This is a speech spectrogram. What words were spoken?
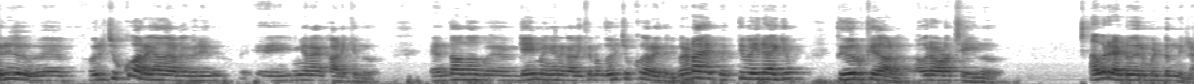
ഒരു ഒരു ചുക്കും അറിയാതെയാണ് ഇവർ ഇങ്ങനെ കാണിക്കുന്നത്. എന്താന്ന് ഗെയിം എങ്ങനെ കളിക്കണം ഒരു ചുക്കും അറിയത്തില്ല. ഇവരുടെ വ്യക്തിവൈരാഗ്യം തീർക്കുകയാണ് അവരവിടെ ചെയ്യുന്നത്. അവർ രണ്ടുപേരും മിണ്ടുന്നില്ല.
